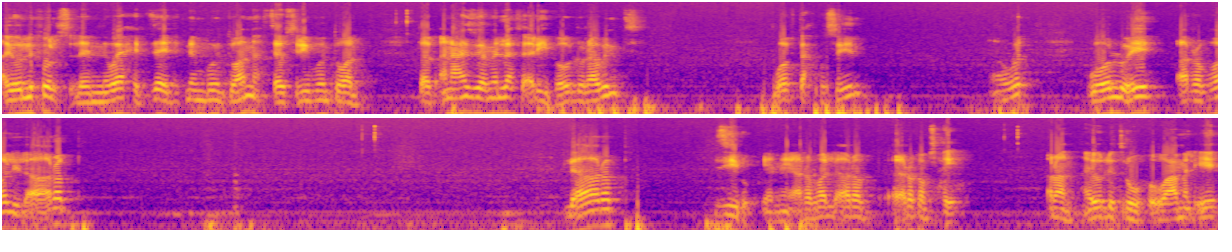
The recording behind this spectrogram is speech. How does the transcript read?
هيقول لي false لأن واحد زائد اتنين point one هتساوي three point one طيب أنا عايزه يعمل لها تقريب. أقول له round وأفتح قوسين أهوت. وأقول له إيه؟ قربها لي الاقرب لأقرب zero يعني قربها لي أقرب رقم صحيح. run هيقول لي true هو عمل إيه؟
